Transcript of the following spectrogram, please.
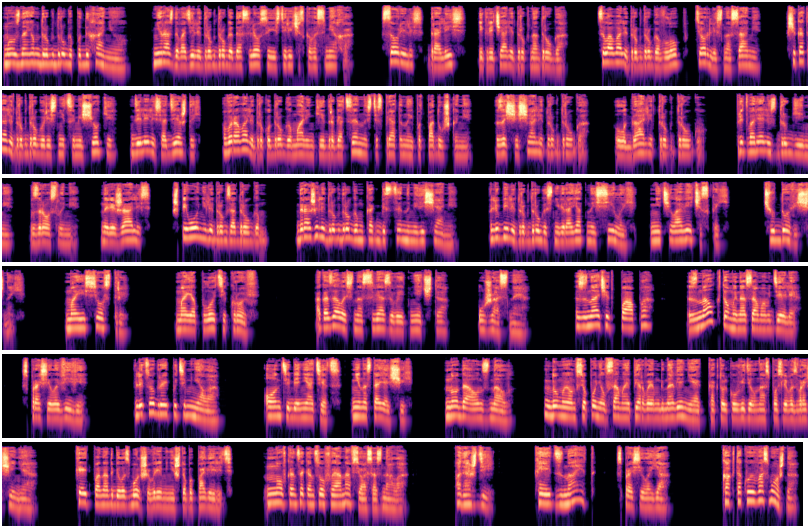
Мы узнаем друг друга по дыханию, не раз доводили друг друга до слез и истерического смеха. Ссорились, дрались и кричали друг на друга. Целовали друг друга в лоб, терлись носами, Щекотали друг другу ресницами щеки, делились одеждой, воровали друг у друга маленькие драгоценности, спрятанные под подушками, защищали друг друга, лгали друг другу, притворялись другими, взрослыми, наряжались, шпионили друг за другом, дорожили друг другом как бесценными вещами, любили друг друга с невероятной силой, нечеловеческой, чудовищной. Мои сестры, моя плоть и кровь. Оказалось, нас связывает нечто ужасное. «Значит, папа знал, кто мы на самом деле?» — спросила Виви. Лицо Грей потемнело. «Он тебе не отец, не настоящий. Ну да, он знал. Думаю, он все понял в самое первое мгновение, как только увидел нас после возвращения. Кейт понадобилось больше времени, чтобы поверить. Но в конце концов и она все осознала. «Подожди, Кейт знает?» — спросила я. «Как такое возможно?»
